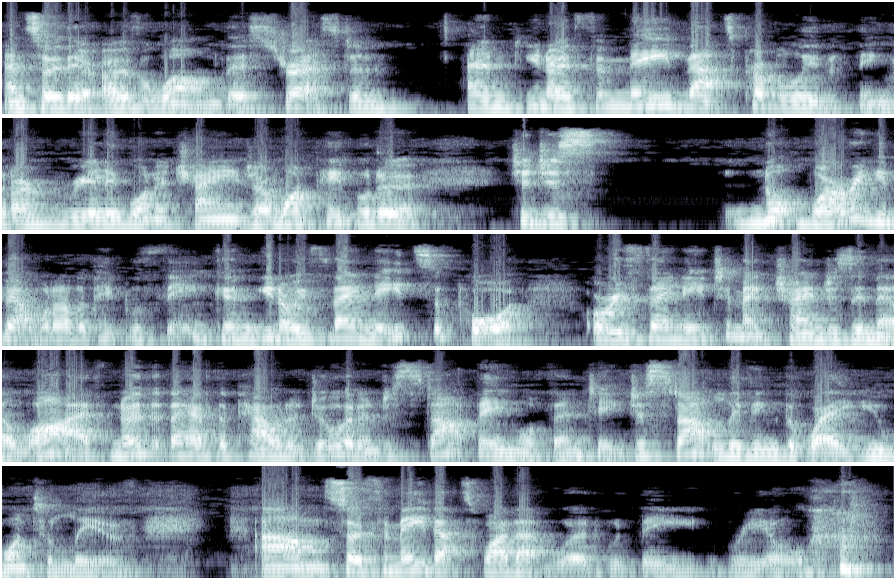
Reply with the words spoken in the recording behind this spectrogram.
And so they're overwhelmed, they're stressed. And, and, you know, for me, that's probably the thing that I really want to change. I want people to, to just not worrying about what other people think. And, you know, if they need support or if they need to make changes in their life, know that they have the power to do it and just start being authentic. Just start living the way you want to live. Um, so for me, that's why that word would be real.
